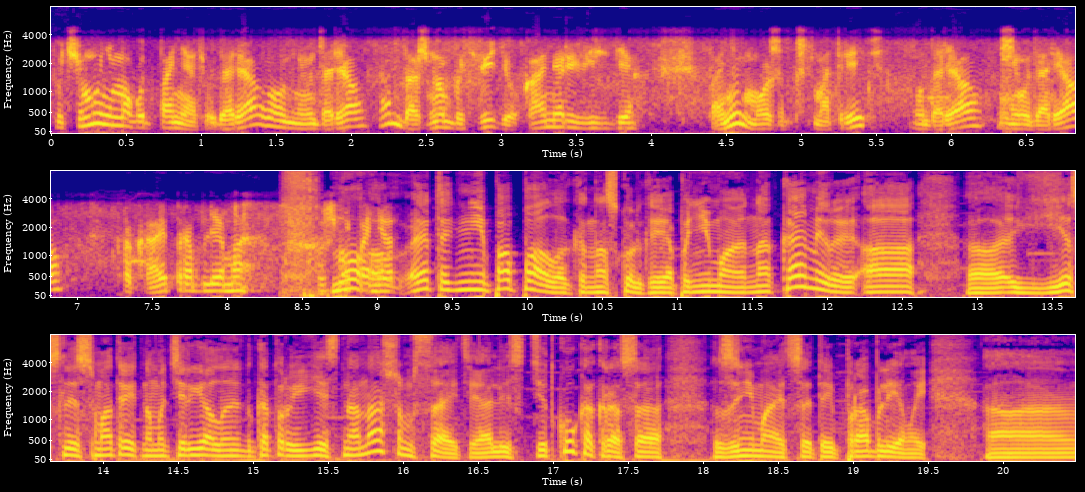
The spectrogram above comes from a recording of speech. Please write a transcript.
Почему не могут понять, ударял он, не ударял? Там должно быть видеокамеры везде. По ним можно посмотреть, ударял, не ударял. Какая проблема? Но это не попало, насколько я понимаю, на камеры, а э, если смотреть на материалы, которые есть на нашем сайте, Алиса Титко как раз э, занимается этой проблемой, э,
